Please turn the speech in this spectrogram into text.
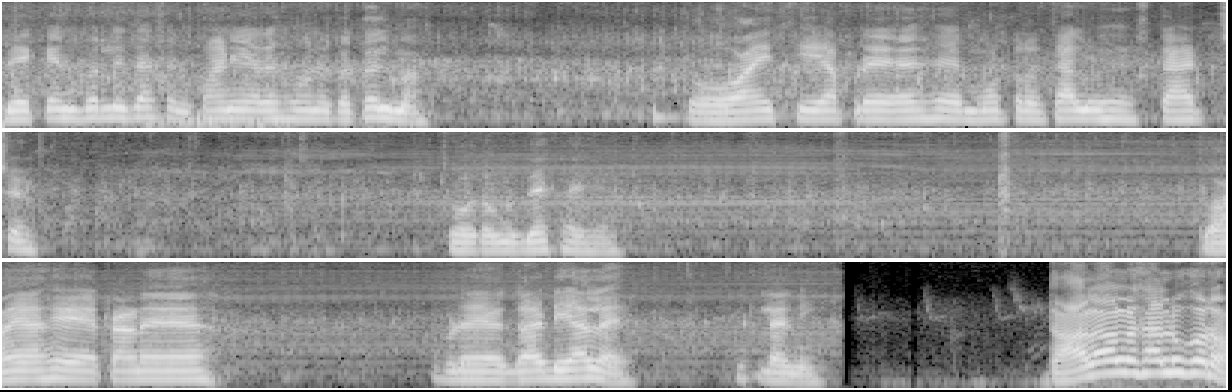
બે કેન ભરી લીધા છે ને પાણી આવે છે કતલમાં. તો અહીંથી આપણે હે મોટર ચાલુ છે સ્ટાર્ટ છે. જો તમને દેખાય છે. તો અહીંયા છે અટાણે આપણે ગાડી હાલે એટલાની. તો હાલો હાલો ચાલુ કરો.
